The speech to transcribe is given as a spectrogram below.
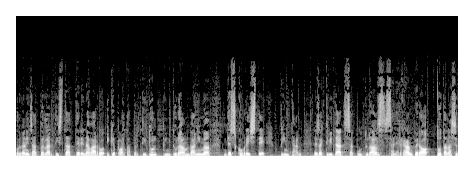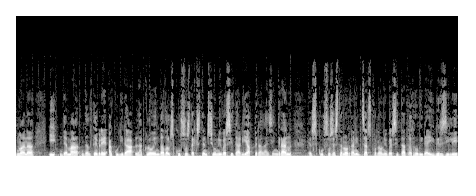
organitzat per l'artista Tere Navarro i que porta per títol Pintura amb ànima, descobreix-te pintant. Les activitats culturals s'allargaran, però, tota la setmana i demà Deltebre acollirà la cloenda dels cursos d'extensió universitària per a la gent gran. Els cursos estan organitzats per la Universitat Rovira i Virgili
